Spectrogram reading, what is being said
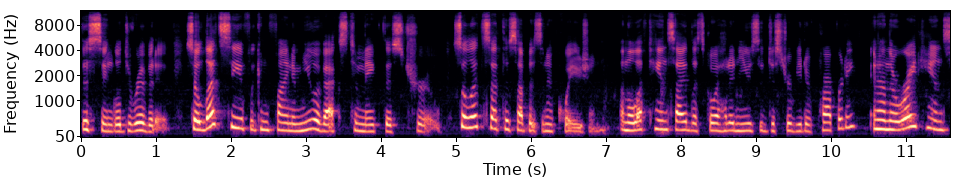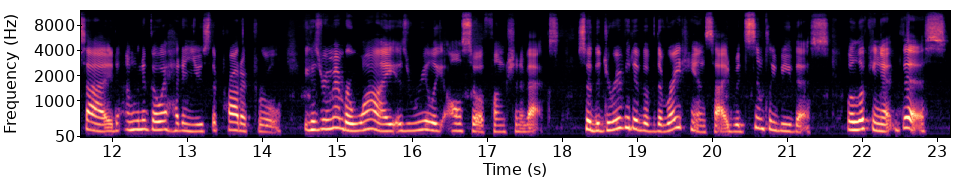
the single derivative. So let's see if we can find a mu of x to make this true. So let's set this up as an equation. On the left-hand side, let's go ahead and use the distributive property. And on the right-hand side, I'm going to go ahead and use the product rule. Because remember, y is really also a function of x. So the derivative of the right-hand side would simply be this. Well, looking at this,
